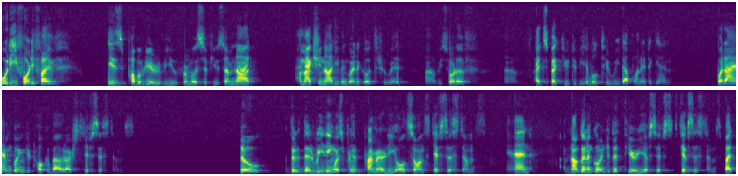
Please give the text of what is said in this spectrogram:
ODE 45 is probably a review for most of you, so I'm not, I'm actually not even going to go through it. Uh, we sort of, um, I expect you to be able to read up on it again. What I am going to talk about are stiff systems. So the, the reading was pr primarily also on stiff systems, and I'm not going to go into the theory of stiff, systems, but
